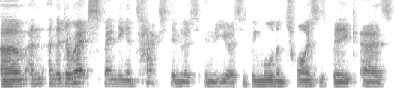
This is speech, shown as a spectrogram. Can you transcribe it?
Um, and, and the direct spending and tax stimulus in the US has been more than twice as big as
